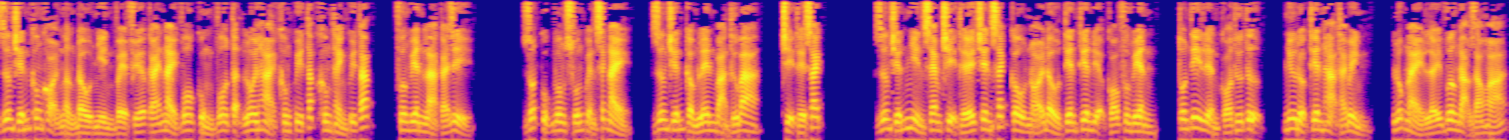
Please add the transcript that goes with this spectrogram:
Dương chiến không khỏi ngẩng đầu nhìn về phía cái này vô cùng vô tận lôi hải không quy tắc không thành quy tắc, phương viên là cái gì? Rốt cục buông xuống quyển sách này, dương chiến cầm lên bản thứ ba, trị thế sách. Dương chiến nhìn xem trị thế trên sách câu nói đầu tiên thiên địa có phương viên, tôn ti liền có thứ tự, như được thiên hạ thái bình, lúc này lấy vương đạo giáo hóa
